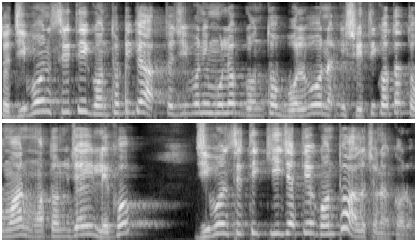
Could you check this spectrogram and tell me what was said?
তো জীবন স্মৃতি গ্রন্থটিকে আত্মজীবনীমূলক গ্রন্থ বলব নাকি স্মৃতিকথা? তোমার মত অনুযায়ী লেখো। জীবন স্মৃতি কি জাতীয় গ্রন্থ? আলোচনা করো।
